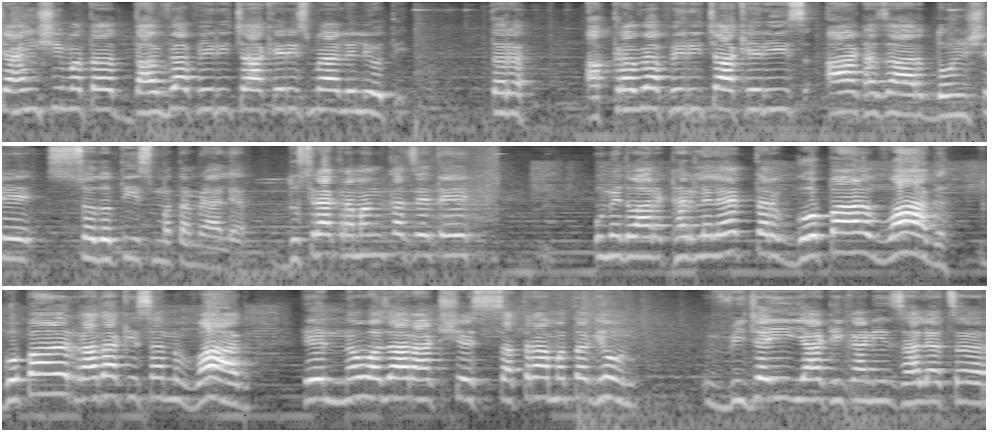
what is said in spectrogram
शहाऐंशी मतं दहाव्या फेरीच्या अखेरीस मिळालेली होती. तर अकराव्या फेरीच्या अखेरीस आठ हजार दोनशे सदोतीस मतं मिळाल्या दुसऱ्या क्रमांकाचे ते उमेदवार ठरलेले आहेत तर गोपाळ वाघ गोपाळ राधाकिसन वाघ हे नऊ हजार आठशे सतरा मतं घेऊन विजयी या ठिकाणी झाल्याचं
